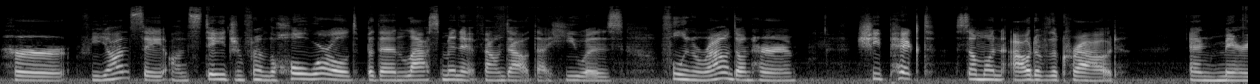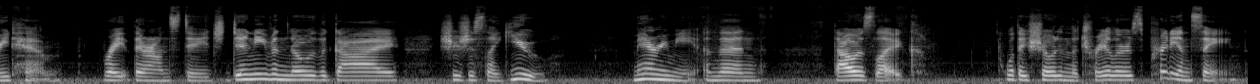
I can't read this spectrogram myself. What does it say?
her fiance on stage in front of the whole world, but then last minute found out that he was fooling around on her. She picked someone out of the crowd and married him right there on stage. Didn't even know the guy. She was just like, You, marry me. And then that was like what they showed in the trailers, pretty insane.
